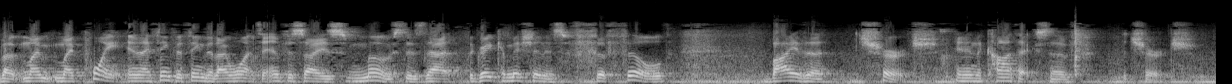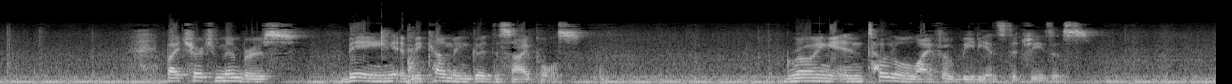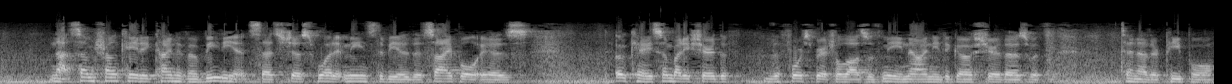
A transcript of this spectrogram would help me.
But my, my point, and I think the thing that I want to emphasize most, is that the Great Commission is fulfilled by the church and in the context of the church. By church members being and becoming good disciples, growing in total life obedience to Jesus not some truncated kind of obedience. That's just what it means to be a disciple is okay somebody shared the, the four spiritual laws with me. Now i need to go share those with 10 other people.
